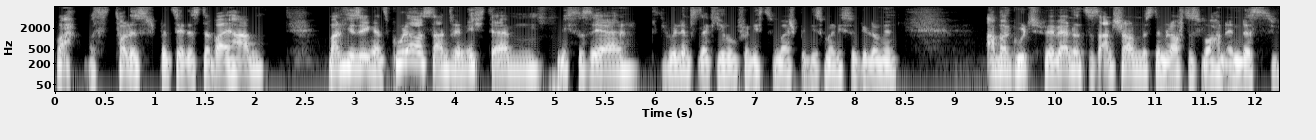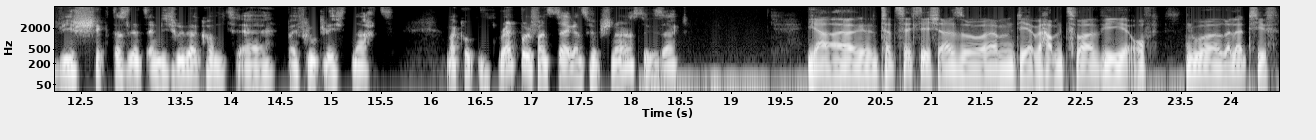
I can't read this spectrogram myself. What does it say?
wow, was Tolles, Spezielles dabei haben. Manche sehen ganz cool aus, andere nicht. Ähm, nicht so sehr die Williams-Lackierung finde ich zum Beispiel diesmal nicht so gelungen. Aber gut, wir werden uns das anschauen müssen im Laufe des Wochenendes, wie schick das letztendlich rüberkommt äh, bei Flutlicht nachts. Mal gucken. Red Bull fandst du ja ganz hübsch, ne? Hast du gesagt? Ja, äh, tatsächlich. Also ähm, die haben zwar wie oft nur relativ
